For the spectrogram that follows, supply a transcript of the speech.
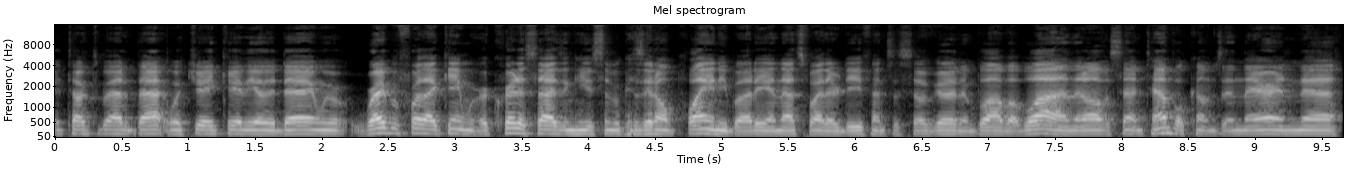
I talked about that with JK the other day, and we were right before that game. We were criticizing Houston because they don't play anybody, and that's why their defense is so good, and blah blah blah. And then all of a sudden, Temple comes in there and uh,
